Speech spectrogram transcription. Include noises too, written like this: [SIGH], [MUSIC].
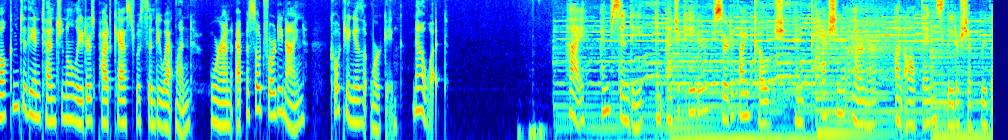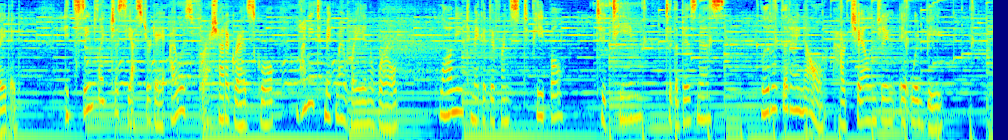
Welcome to the Intentional Leaders Podcast with Cindy Wetland. We're on episode 49 Coaching Isn't Working. Now what? Hi, I'm Cindy, an educator, certified coach, and passionate learner on all things leadership related. It seems like just yesterday I was fresh out of grad school, wanting to make my way in the world, longing to make a difference to people, to team, to the business. Little did I know how challenging it would be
